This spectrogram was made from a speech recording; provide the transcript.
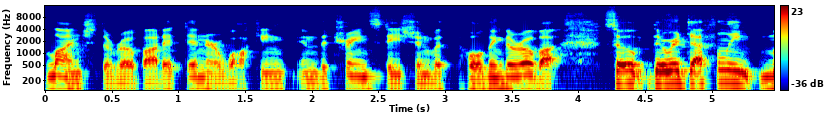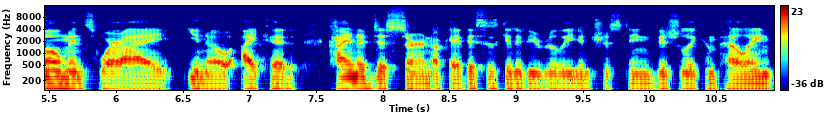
lunch, the robot at dinner, walking in the train station with holding the robot. So there were definitely moments where I, you know, I could kind of discern, okay, this is going to be really interesting, visually compelling.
